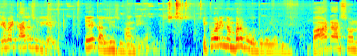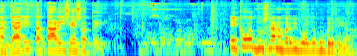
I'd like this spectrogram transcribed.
ਇਹ ਬਾਈ ਕੱਲ ਸੂਈ ਆ ਜੀ। ਇਹ ਕੱਲ ਹੀ ਸੂਈ ਹਾਂਜੀ ਹਾਂਜੀ। ਇੱਕ ਵਾਰੀ ਨੰਬਰ ਬੋਲ ਦਿਓ ਬਾਈ ਆਪਣਾ। 62849 ਜੀ 43623 ਇੱਕ ਉਹ ਦੂਸਰਾ ਨੰਬਰ ਵੀ ਬੋਲ ਦਿਓ ਗੂਗਲ ਪੇ ਵਾਲਾ।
